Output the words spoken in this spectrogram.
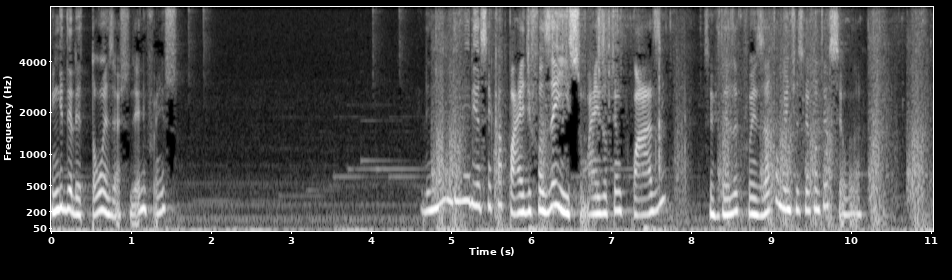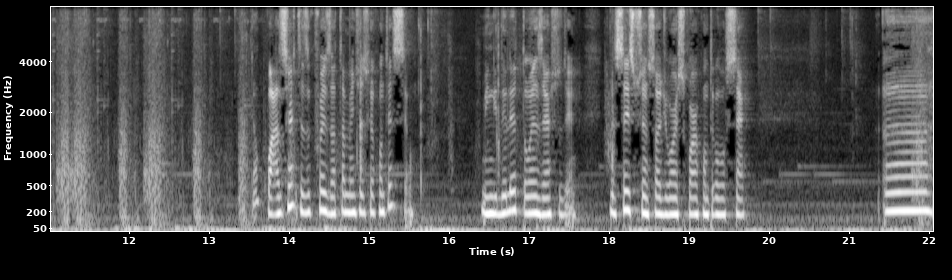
Ming deletou o exército dele, foi isso? Não deveria ser capaz de fazer isso, mas eu tenho quase certeza que foi exatamente isso que aconteceu, galera. Tenho quase certeza que foi exatamente isso que aconteceu. Ming deletou o exército dele. 16% só de War Score contra você. Uh...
